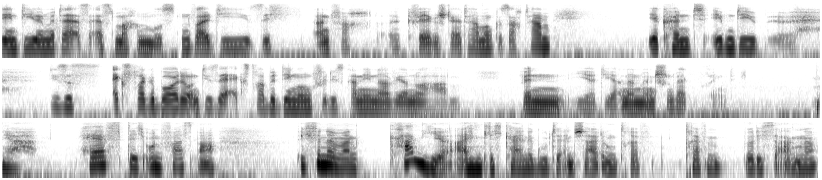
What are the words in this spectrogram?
den Deal mit der SS machen mussten, weil die sich einfach äh, quergestellt haben und gesagt haben, ihr könnt eben die äh, dieses extra Gebäude und diese extra Bedingungen für die Skandinavier nur haben, wenn ihr die anderen Menschen wegbringt. Ja, heftig, unfassbar. Ich finde, man kann hier eigentlich keine gute Entscheidung treff treffen, würde ich sagen. Ne?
